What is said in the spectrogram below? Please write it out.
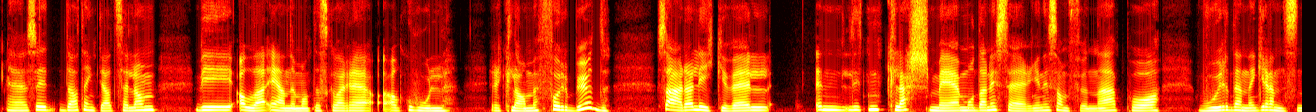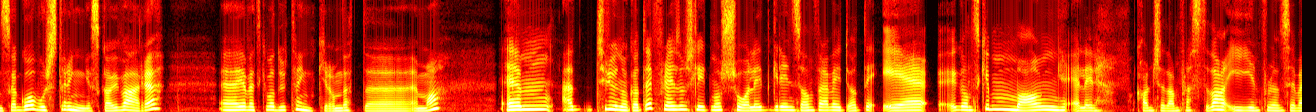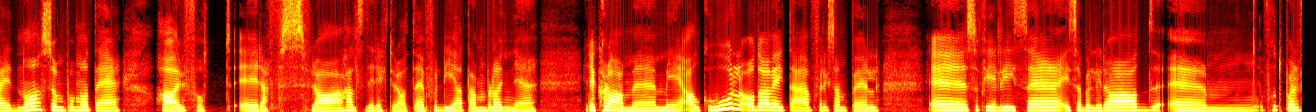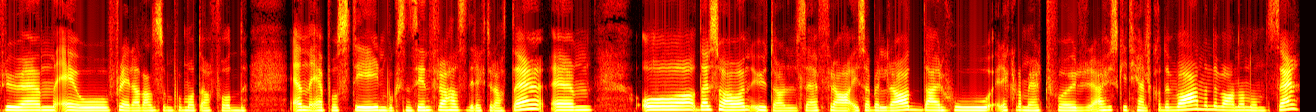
Så da tenkte jeg at selv om vi alle er enige om at det skal være alkoholreklameforbud, så er det allikevel en liten clash med moderniseringen i samfunnet på hvor denne grensen skal gå. Hvor strenge skal vi være? Eh, jeg vet ikke hva du tenker om dette, Emma? Um, jeg tror nok at det er flere som sliter med å se litt grensene, for jeg vet jo at det er ganske mange, eller kanskje de fleste, da, i influenserverdenen òg, som på en måte har fått refs fra Helsedirektoratet fordi at de blander reklame med alkohol. Og da vet jeg for eksempel eh, Sofie Elise, Isabel Rad, eh, Fotballfruen er jo flere av dem som på en måte har fått en e-post i innboksen sin fra Helsedirektoratet. Eh, og der så jeg en uttalelse fra Isabel Rad der hun reklamerte for Jeg husker ikke helt hva det var, men det var en annonse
